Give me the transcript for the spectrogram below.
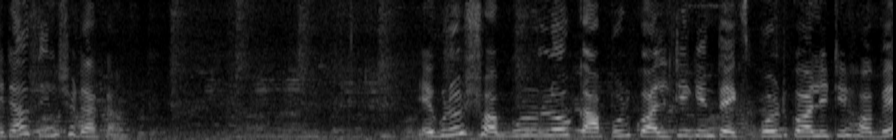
এটাও তিনশো টাকা। এগুলো সবগুলো কাপড় কোয়ালিটি কিন্তু এক্সপোর্ট কোয়ালিটি হবে।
